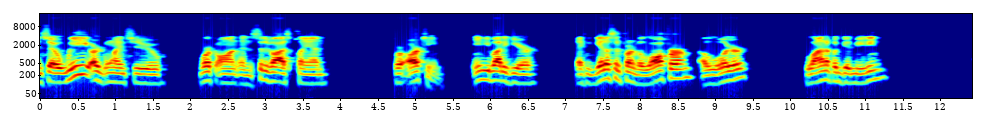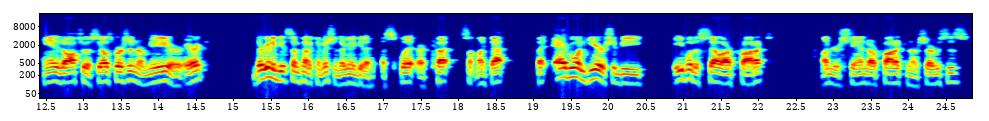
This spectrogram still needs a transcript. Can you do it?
And so we are going to work on an incentivized plan for our team. Anybody here that can get us in front of a law firm, a lawyer, line up a good meeting, hand it off to a salesperson or me or Eric, they're going to get some kind of commission. They're going to get a, a split or a cut, something like that. But everyone here should be able to sell our product, understand our product and our services,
